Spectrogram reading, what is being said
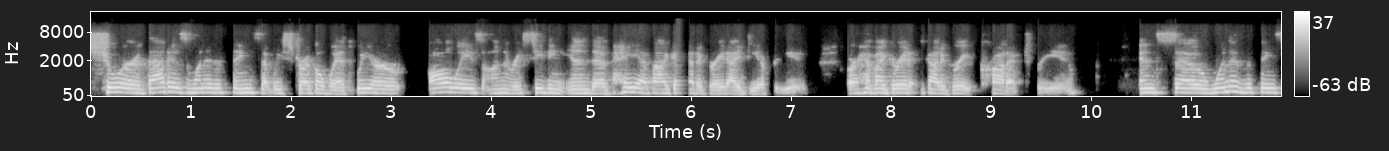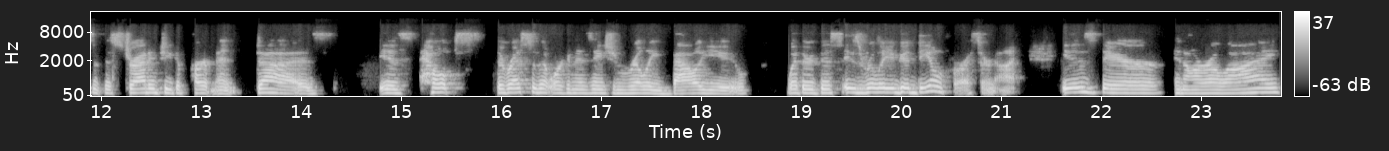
Sure. That is one of the things that we struggle with. We are always on the receiving end of, hey, have I got a great idea for you? Or have I got a great product for you? And so, one of the things that the strategy department does is helps the rest of the organization really value whether this is really a good deal for us or not. Is there an ROI?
